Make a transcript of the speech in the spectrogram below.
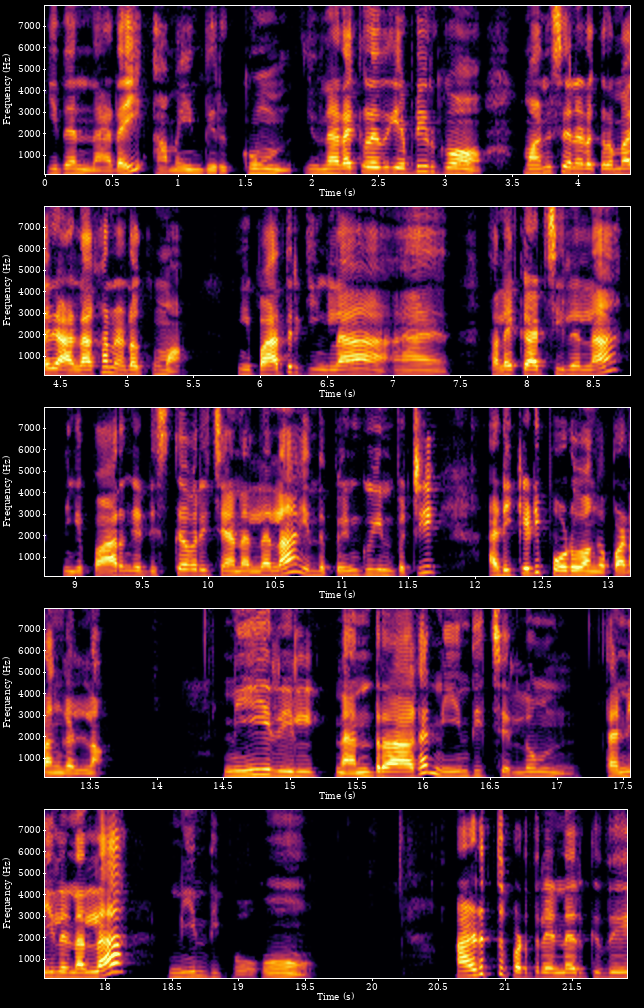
இதன் நடை அமைந்திருக்கும். இது நடக்கிறதுக்கு எப்படி இருக்கும்? மனுஷன் நடக்கிற மாதிரி அழகாக நடக்குமா? நீங்கள் பார்த்துருக்கீங்களா? ஆ, தொலைக்காட்சியிலலாம் நீங்கள் பாருங்கள் டிஸ்கவரி சேனல்லலாம் இந்த பெங்குயின் பற்றி அடிக்கடி போடுவாங்க படங்கள்லாம். நீரில் நன்றாக நீந்தி செல்லும் தண்ணியில் நல்லா நீந்தி போகும். அடுத்த படத்தில் என்ன இருக்குது?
